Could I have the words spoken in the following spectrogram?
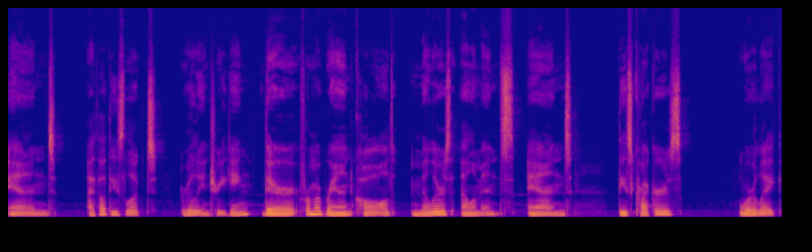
And I thought these looked really intriguing. They're from a brand called Miller's Elements. And these crackers were like,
